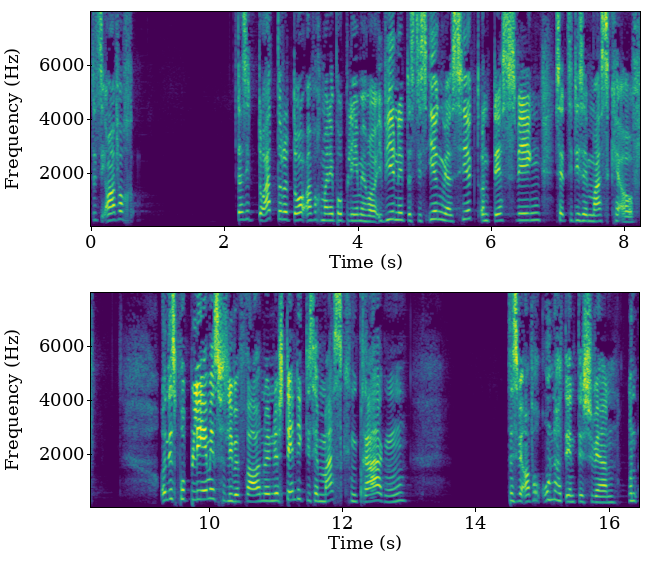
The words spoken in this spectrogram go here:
dass ich einfach dass ich dort oder da einfach meine Probleme habe. Ich will nicht, dass das irgendwer sieht und deswegen setze ich diese Maske auf. Und das Problem ist, liebe Frauen, wenn wir ständig diese Masken tragen, dass wir einfach unauthentisch werden und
